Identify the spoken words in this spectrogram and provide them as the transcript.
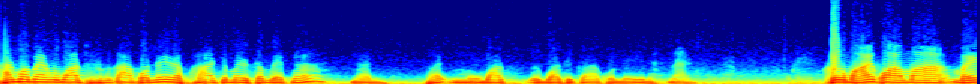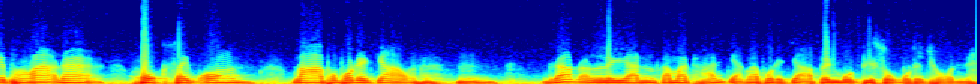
คันว่าแม่อุบาสิกาคนนี้นะพระจะไม่สำเร็จนะนั่นอุบาอุบาสิกาคนนี้นะนั่นคือหมายความมาไม่พระนะ หกสิบองค์ลาพระพุทธเจ้าแล้วเรียนกรรมฐานจากพระพุทธเจ้าเป็นบุตรพิสุบุตรชนนะ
